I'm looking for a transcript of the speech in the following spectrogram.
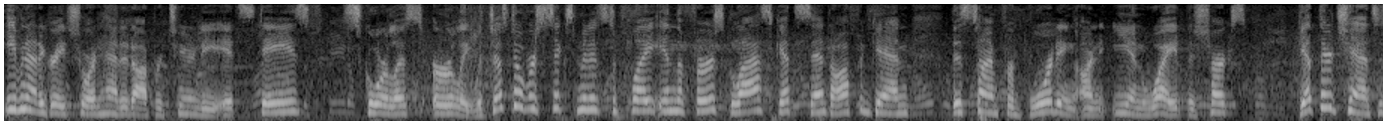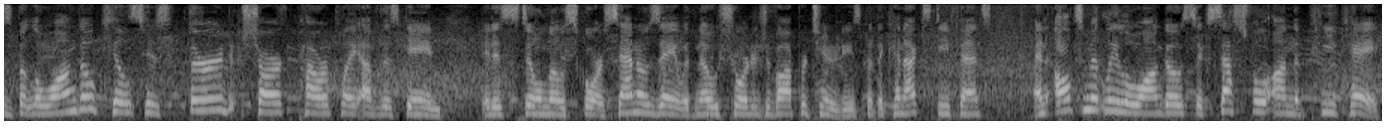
even had a great shorthanded opportunity. It stays scoreless early. With just over six minutes to play in the first, Glass gets sent off again, this time for boarding on Ian White. The Sharks get their chances, but Luongo kills his third Shark power play of this game. It is still no score. San Jose with no shortage of opportunities, but the Canucks defense and ultimately Luongo successful on the PK.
